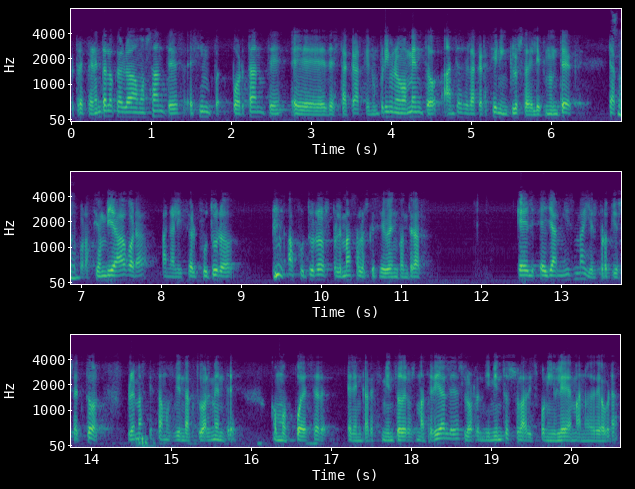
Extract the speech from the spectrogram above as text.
referente a lo que hablábamos antes, es importante destacar que en un primer momento, antes de la creación incluso de Lignum Tech, la corporación Vía Agora analizó el futuro a futuro los problemas a los que se debe encontrar. ella misma y el propio sector. Problemas que estamos viendo actualmente, como puede ser el encarecimiento de los materiales, los rendimientos o la disponibilidad de mano de obra.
